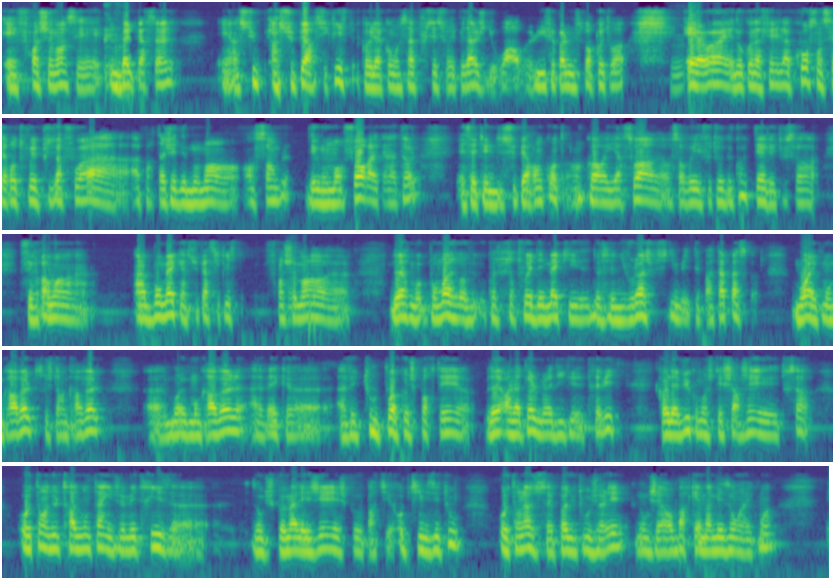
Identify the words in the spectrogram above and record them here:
Et franchement, c'est une belle personne et un, un, super cycliste. Quand il a commencé à pousser sur les pédales, je dis waouh, lui il fait pas le même sport que toi. Mm. Et ouais, et donc on a fait la course, on s'est retrouvé plusieurs fois à, partager des moments ensemble, des moments forts avec Anatole. Et c'était une super rencontre. Encore hier soir, on s'envoyait des photos de cocktails et tout ça. C'est vraiment un, un, bon mec, un super cycliste. Franchement, euh, d'ailleurs, pour moi, quand je me suis retrouvé des mecs de ce niveau-là, je me suis dit, mais t'es pas à ta place. Quoi. Moi, avec mon gravel, parce que j'étais en gravel, euh, moi, avec mon gravel, avec, euh, avec tout le poids que je portais. D'ailleurs, Anatole me l'a dit très vite, quand il a vu comment j'étais chargé et tout ça. Autant en ultra de montagne, je maîtrise donc je peux m'alléger, je peux partir optimiser tout. Autant là, je savais pas du tout où j'allais, donc j'ai embarqué ma maison avec moi.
